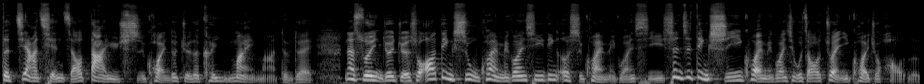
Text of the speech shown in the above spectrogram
的价钱只要大于十块，你都觉得可以卖嘛，对不对？那所以你就会觉得说，哦，定十五块也没关系，定二十块也没关系，甚至定十一块也没关系，我只要赚一块就好了。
